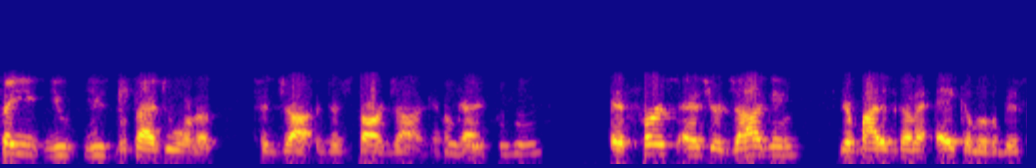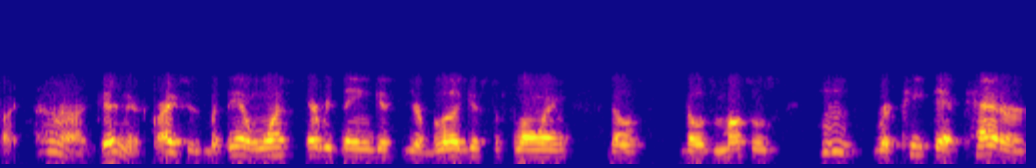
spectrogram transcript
say you you, you decide you want to to jog, just start jogging. Okay. Mm-hmm. At first, as you're jogging, your body's gonna ache a little bit. It's like, oh goodness gracious! But then once everything gets your blood gets to flowing, those those muscles Hmm. repeat that pattern,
